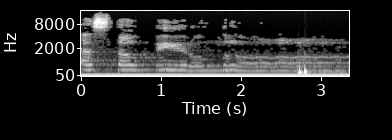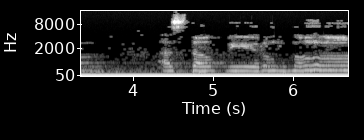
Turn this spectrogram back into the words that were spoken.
Astaghfirullah Astaghfirullah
